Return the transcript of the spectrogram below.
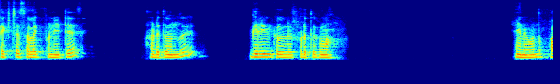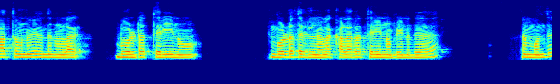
டெக்ஸ்ட்டை செலக்ட் பண்ணிவிட்டு அடுத்து வந்து க்ரீன் கலர் கொடுத்துக்கலாம். எனக்கு வந்து பார்த்த உடனே வந்து நல்லா போல்டாக தெரியணும். போல்டாக தெரியல நல்லா கலராக தெரியணும் அப்படின்றதுக்காக நம்ம வந்து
